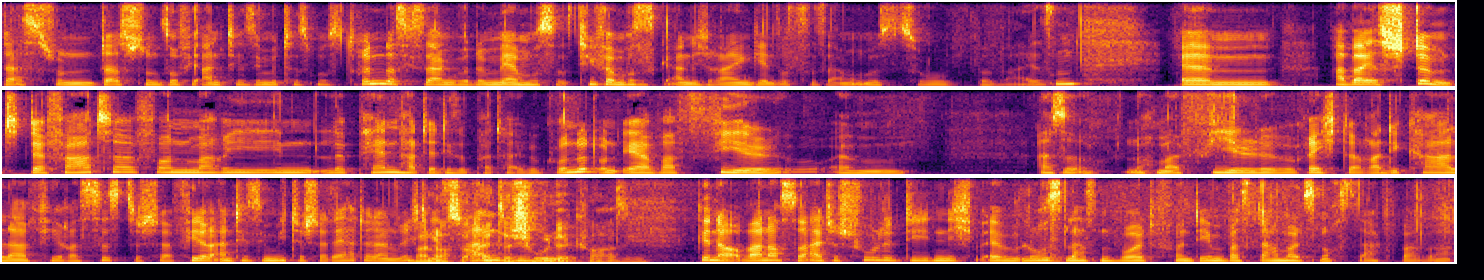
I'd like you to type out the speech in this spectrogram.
da, ist schon, da ist schon so viel Antisemitismus drin, dass ich sagen würde, mehr muss es, tiefer muss es gar nicht reingehen, sozusagen, um es zu beweisen. Ähm, aber es stimmt, der Vater von Marine Le Pen hat ja diese Partei gegründet und er war viel ähm, also nochmal viel rechter, radikaler, viel rassistischer, viel antisemitischer. Der hatte dann richtig. War noch so alte Schule quasi. Genau, war noch so alte Schule, die nicht ähm, loslassen wollte von dem, was damals noch sagbar war.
